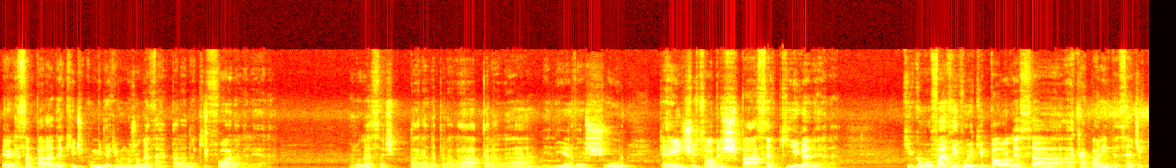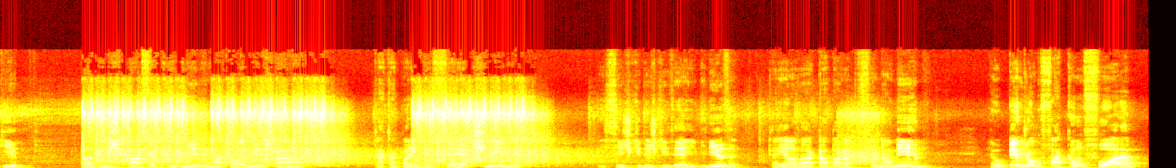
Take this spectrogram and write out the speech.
Pega essa parada aqui de comida aqui. Vamos jogar essa parada aqui fora, galera. Vamos jogar essas paradas pra lá, pra lá. Beleza, show. Que aí a gente sobra espaço aqui, galera. O que, que eu vou fazer? Vou equipar logo essa AK-47 aqui. Pra abrir espaço aqui, beleza? Vou matar logo eles com a, a AK-47. E seja o que Deus quiser aí, beleza? Que aí ela vai acabar, vai pro final mesmo. Eu pego, jogo o facão fora.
